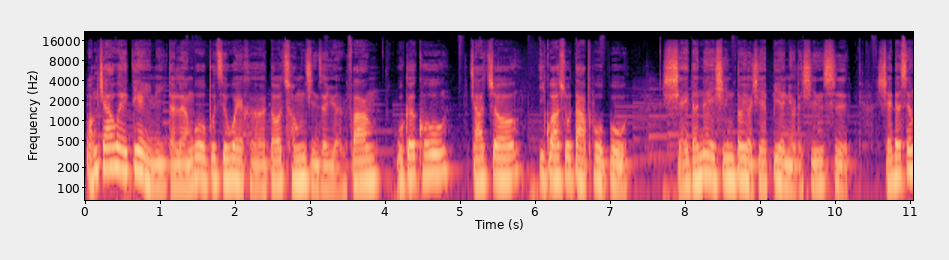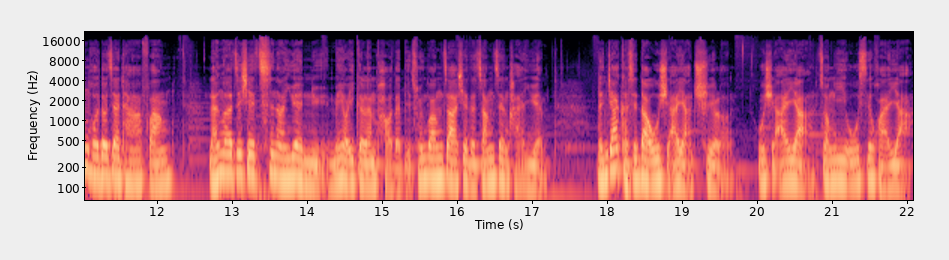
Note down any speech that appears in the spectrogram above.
王家卫电影里的人物不知为何都憧憬着远方，五哥窟、加州、伊瓜苏大瀑布，谁的内心都有些别扭的心事，谁的生活都在他方。然而这些痴男怨女，没有一个人跑得比春光乍泄的张震还远。人家可是到乌许埃亚去了。乌许埃亚中译乌斯怀亚，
